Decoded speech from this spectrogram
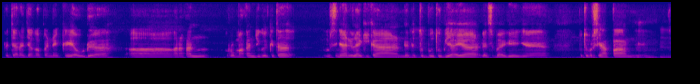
rencana jangka pendeknya ya udah uh, karena kan rumah kan juga kita mesti nyari lagi kan dan itu butuh biaya dan sebagainya butuh persiapan Mm-mm.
